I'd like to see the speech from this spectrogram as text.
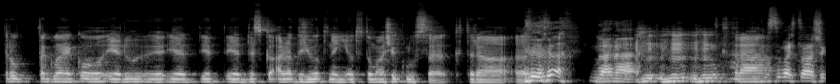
kterou takhle jako jedu, je, je, je, je deska Arad život není od Tomáše Kluse, která... Eh, ne, ne. Mhm, mhm, která... Tomáše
